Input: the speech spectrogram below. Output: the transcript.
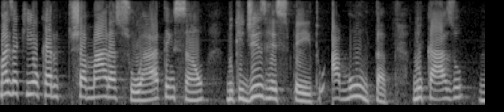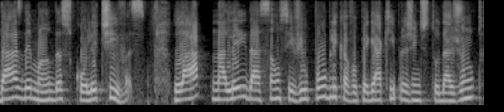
Mas aqui eu quero chamar a sua atenção no que diz respeito à multa no caso das demandas coletivas. Lá na Lei da Ação Civil Pública, vou pegar aqui para a gente estudar junto,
